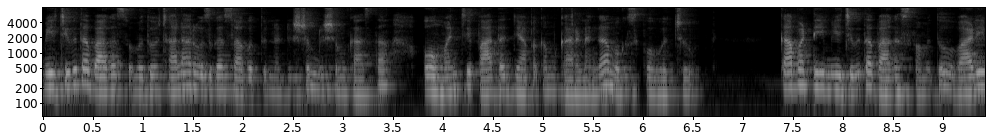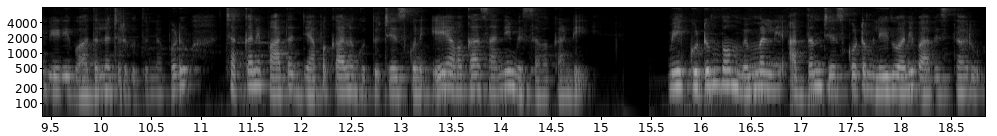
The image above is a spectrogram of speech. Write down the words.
మీ జీవిత భాగస్వామితో చాలా రోజుగా సాగుతున్న దృశ్యం దృశ్యం కాస్త ఓ మంచి పాత జ్ఞాపకం కారణంగా ముగిసిపోవచ్చు. కాబట్టి మీ జీవిత భాగస్వామితో వాడి వేడి వాదనలు జరుగుతున్నప్పుడు చక్కని పాత జ్ఞాపకాలను గుర్తు చేసుకుని ఏ అవకాశాన్ని మిస్ అవ్వకండి. మీ కుటుంబం మిమ్మల్ని అర్థం చేసుకోవటం లేదు అని భావిస్తారు.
